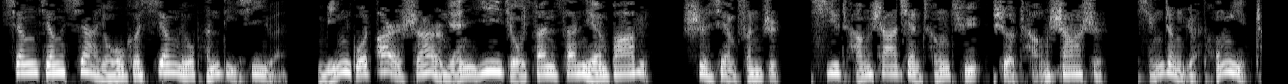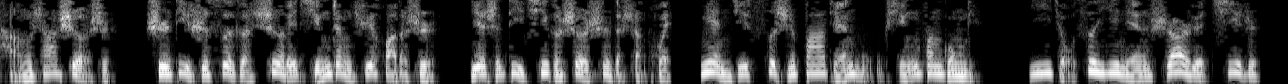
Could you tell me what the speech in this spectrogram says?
湘江下游和湘流盆地西缘。民国二十二年（一九三三年）八月，市县分治，西长沙县城区设长沙市，行政院同意长沙设市，是第十四个设为行政区划的市，也是第七个设市的省会，面积四十八点五平方公里。一九四一年十二月七日，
